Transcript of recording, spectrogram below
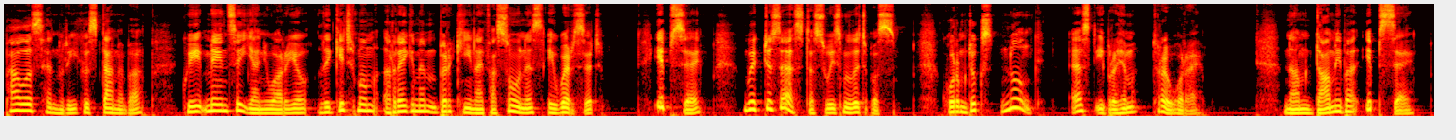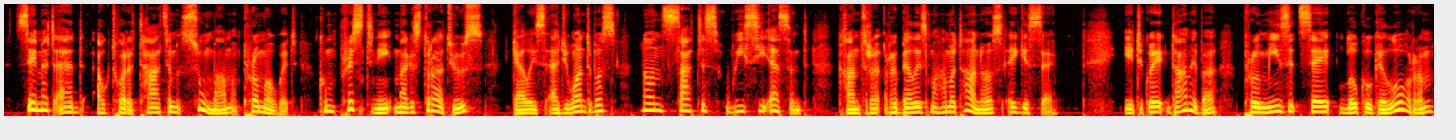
Paulus Henricus Damiba, qui mense Januario legitimum regimen Burkinae Fasonis eversit, ipse victus est a suis militibus, quorum dux nunc est Ibrahim Traore. Nam Damiba ipse semet ad auctoritatem summam promovit, cum pristini magistratus, gallis adjuvantibus, non satis visi essent, contra rebellis Mahometanos egisse. Itque damiba promisit se local gelorum,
